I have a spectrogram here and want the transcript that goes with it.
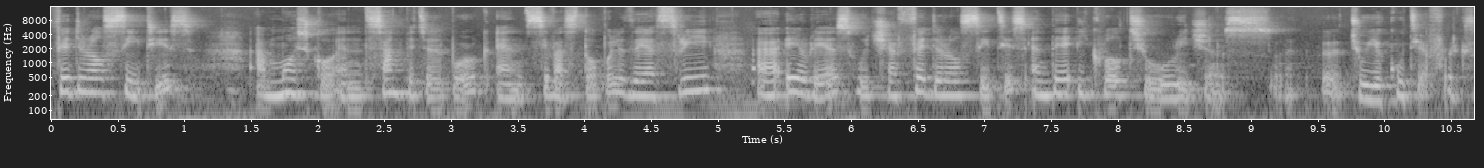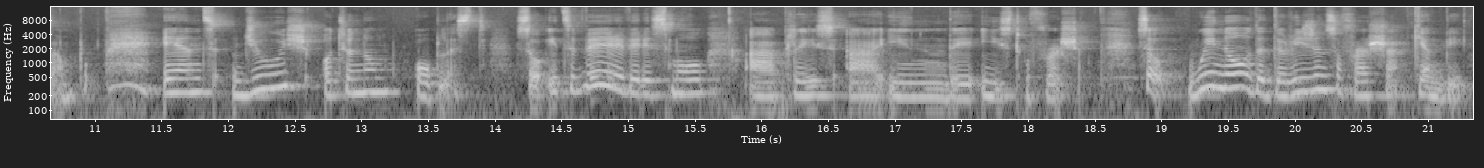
federal cities, uh, Moscow and St. Petersburg and Sevastopol. There are three uh, areas which are federal cities and they're equal to regions, uh, to Yakutia, for example. And Jewish Autonomous Oblast. So it's a very, very small uh, place uh, in the east of Russia. So we know that the regions of Russia can be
